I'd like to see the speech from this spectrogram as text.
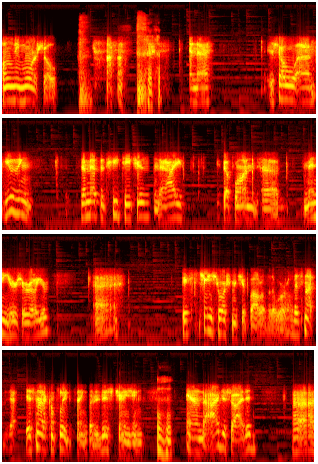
only more so. and uh, so, um, using the methods he teaches and that I picked up on uh, many years earlier, uh, it's changed horsemanship all over the world. It's not it's not a complete thing, but it is changing. hmm And I decided uh,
